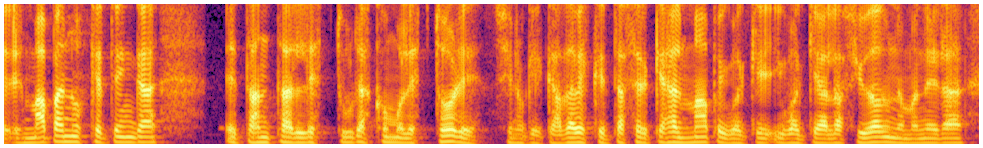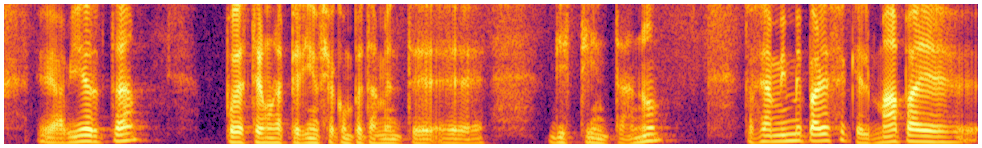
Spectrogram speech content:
el mapa no es que tenga eh, tantas lecturas como lectores, sino que cada vez que te acerques al mapa, igual que, igual que a la ciudad de una manera eh, abierta, puedes tener una experiencia completamente distinta. ¿no? Entonces a mí me parece que el mapa es,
